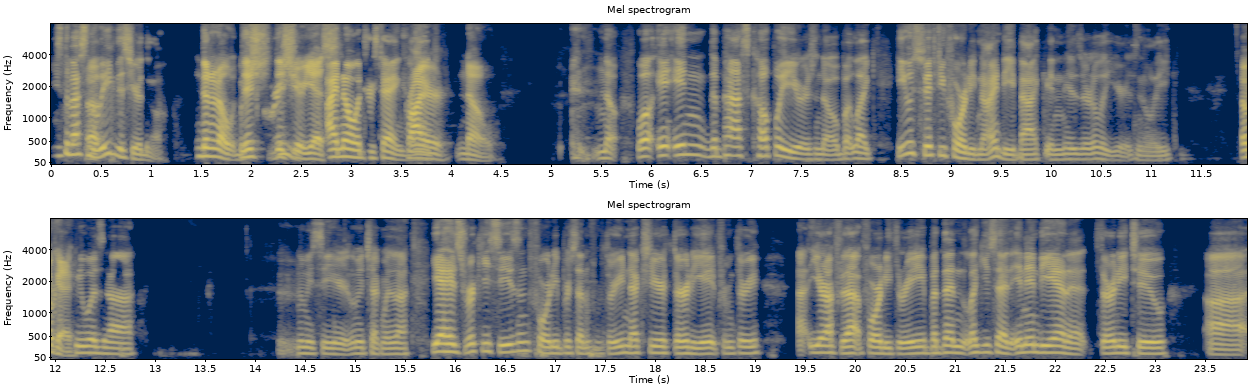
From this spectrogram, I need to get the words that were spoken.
He's the best in uh, the league this year though. No, no, no. This this year, yes. I know what you're saying. but, like, Prior, no. no. Well, in, in the past couple of years, no, but like he was 50 40 90 back in his early years in the league. Okay. He was uh let me see here. Let me check my math. Yeah, his rookie season, 40% from three. Next year, 38 from three. Uh, year after that, 43. But then, like you said, in Indiana, 32, uh,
